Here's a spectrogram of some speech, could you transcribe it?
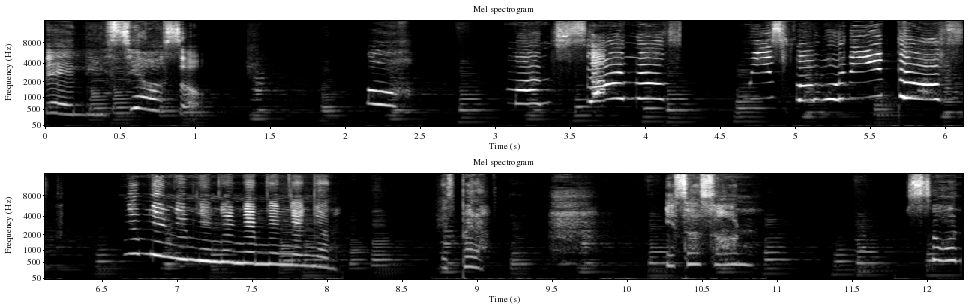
¡Delicioso! ¡Oh! ¡Manzanas! ¡Mis favoritas! ¡Ñam, ñam, ñam, ñam, ñam, ñam, ñam! Espera. Esas son. Son.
